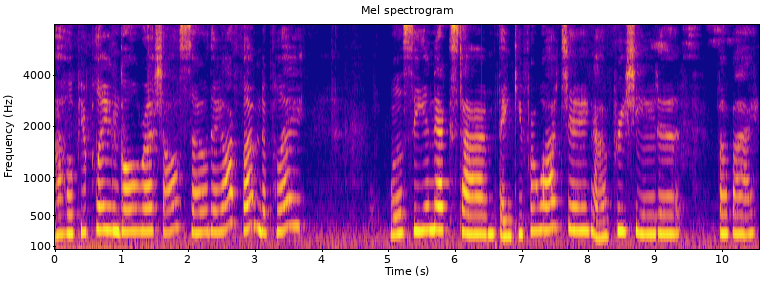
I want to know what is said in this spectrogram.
I hope you're playing Gold Rush also. They are fun to play. We'll see you next time. Thank you for watching. I appreciate it. Bye-bye.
